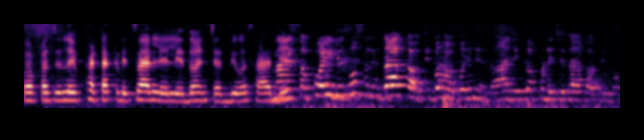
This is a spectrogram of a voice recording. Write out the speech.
पप्पाचे लय फटाकडे चाललेले दोन चार दिवस आधी. नाही तर पहिली दुसरी दाखवते भाऊ बहिणीनं. आधी कपड्याची दाखवते मग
